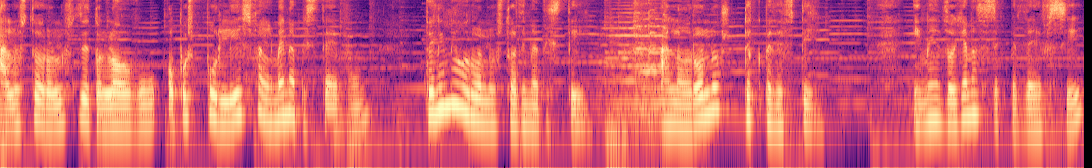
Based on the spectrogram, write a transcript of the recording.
Άλλωστε ο ρόλος του διαιτολόγου, όπως πολλοί εσφαλμένα πιστεύουν, δεν είναι ο ρόλος του αδυνατιστή, αλλά ο ρόλος του εκπαιδευτή. Είναι εδώ για να σας εκπαιδεύσει,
